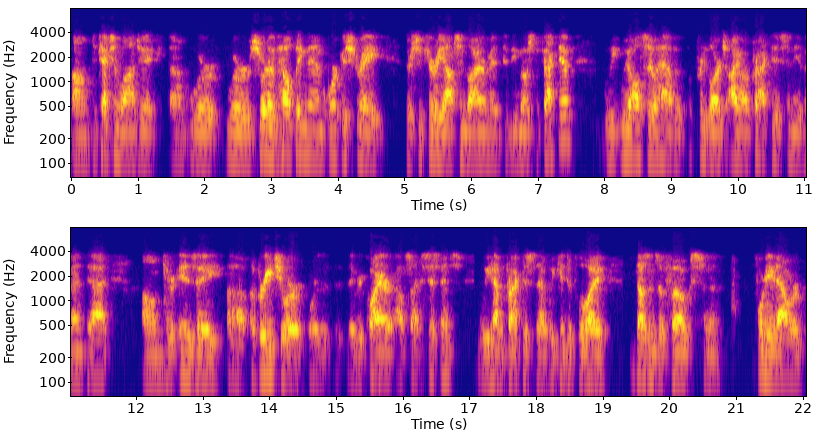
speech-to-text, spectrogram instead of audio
um, detection logic. Um, we're, we're sort of helping them orchestrate their security ops environment to be most effective. We, also have a, pretty large IR practice in the event that um, there is a, uh, a breach or, or they require outside assistance. We have a practice that we can deploy dozens of folks in a 48 hour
